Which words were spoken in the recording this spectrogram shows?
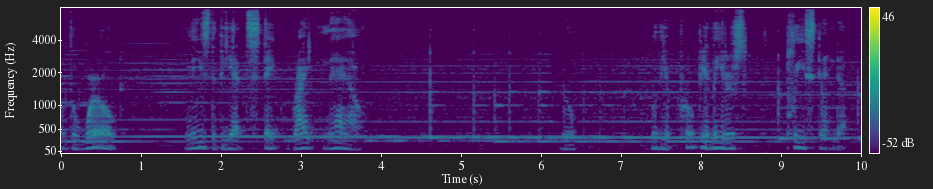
of the world needs to be at stake right now. Will, will the appropriate leaders please stand up?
